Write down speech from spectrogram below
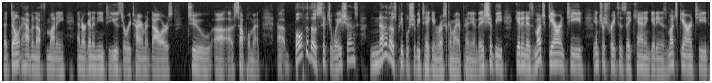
that don't have enough money and are going to need to use their retirement dollars to uh, supplement. Uh, both of those situations, none of those people should be taking risk, in my opinion. They should be getting as much guaranteed interest rates as they can and getting as much guaranteed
